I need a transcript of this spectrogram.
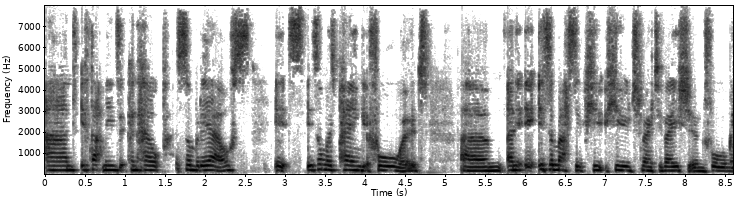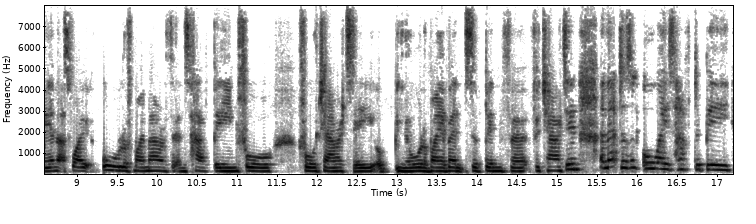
And if that means it can help somebody else it's it's almost paying it forward um, and it, it's a massive hu- huge motivation for me and that's why all of my marathons have been for for charity. Or you know all of my events have been for for charity. And, that doesn't always have to be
